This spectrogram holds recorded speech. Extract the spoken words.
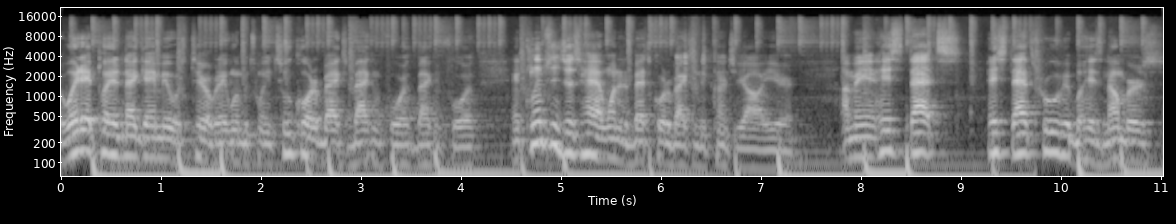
the way they played in that game, it was terrible. They went between two quarterbacks, back and forth, back and forth. And Clemson just had one of the best quarterbacks in the country all year. I mean, his stats, his stats prove it, but his numbers,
